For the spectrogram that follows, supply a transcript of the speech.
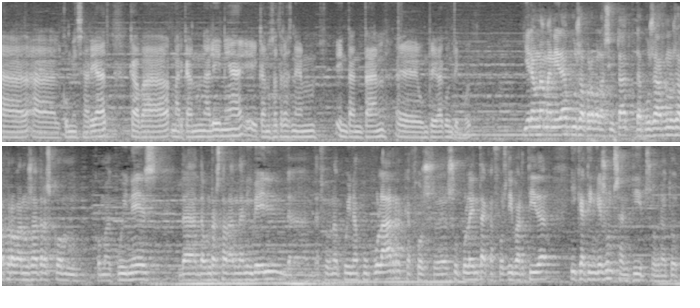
al comissariat que va marcant una línia i que nosaltres anem intentant eh, omplir de contingut i era una manera de posar a prova la ciutat, de posar-nos a prova nosaltres com, com a cuiners d'un restaurant de nivell, de, de fer una cuina popular que fos eh, suculenta, que fos divertida i que tingués un sentit, sobretot.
